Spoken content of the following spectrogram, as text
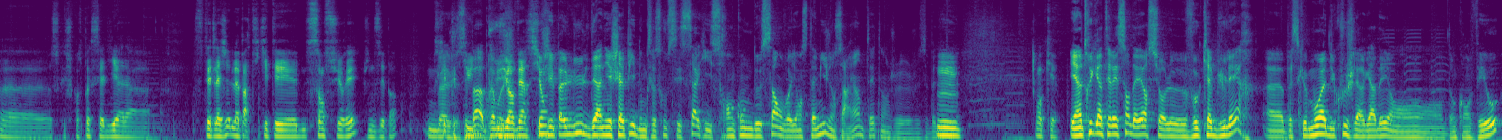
Euh, parce que je pense pas que c'est lié à la. C'était la, la, partie qui était censurée, je ne sais pas. Bah, je sais pas, après plusieurs versions. J'ai pas lu le dernier chapitre, donc ça se trouve c'est ça qui se rend compte de ça en voyant cet ami, j'en sais rien peut-être, hein, je, je, sais pas du hmm. tout. Ok. Et un truc intéressant d'ailleurs sur le vocabulaire, euh, parce que moi du coup je l'ai regardé en, donc en VO,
